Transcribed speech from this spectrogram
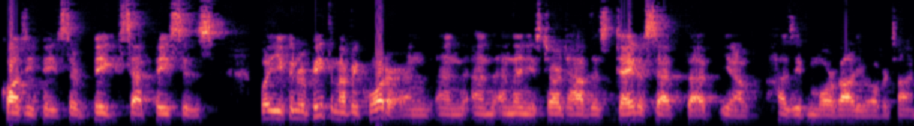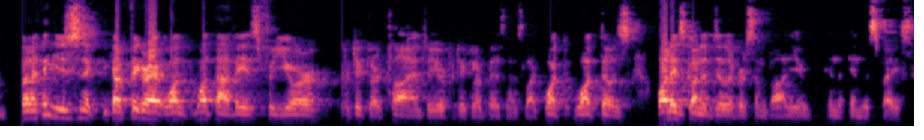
quantity piece. They're big set pieces but you can repeat them every quarter and, and, and, and then you start to have this data set that you know has even more value over time. But i think you just you got to figure out what, what that is for your particular client or your particular business like what what does what is going to deliver some value in, in the space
